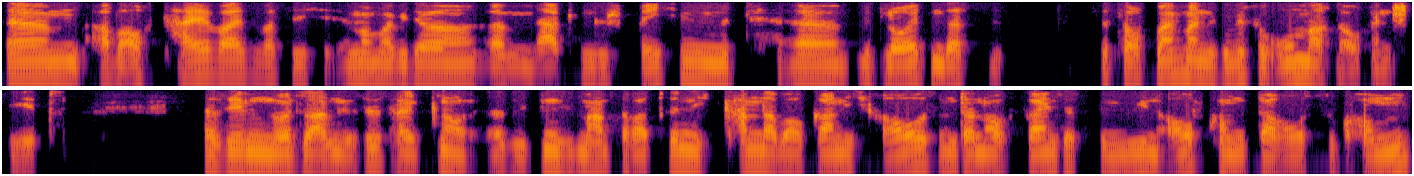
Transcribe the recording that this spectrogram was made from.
Ähm, aber auch teilweise, was ich immer mal wieder ähm, merke in Gesprächen mit, äh, mit Leuten, dass, dass auch manchmal eine gewisse Ohnmacht auch entsteht. dass eben Leute sagen, es ist halt genau, also ich bin in diesem Hamsterrad drin, ich kann aber auch gar nicht raus und dann auch gar nicht das Bemühen aufkommt, da rauszukommen,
